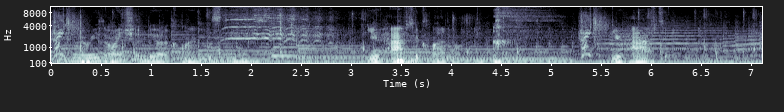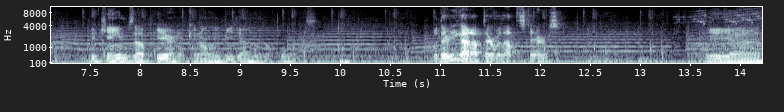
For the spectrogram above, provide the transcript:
There's no reason why you shouldn't be able to climb these things. You have to climb them. You have to. The game's up here and it can only be done with a horse. Well, there you got up there without the stairs. Hey guys.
